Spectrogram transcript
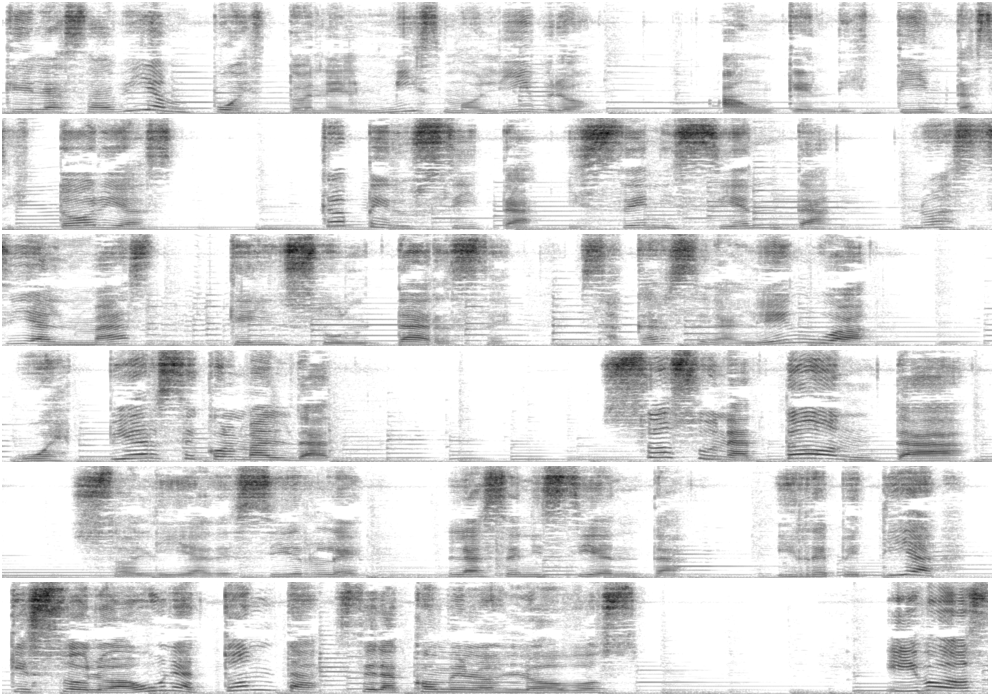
que las habían puesto en el mismo libro, aunque en distintas historias, Caperucita y Cenicienta no hacían más que insultarse, sacarse la lengua o espiarse con maldad. ¡Sos una tonta! solía decirle la Cenicienta, y repetía que solo a una tonta se la comen los lobos. Y vos,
